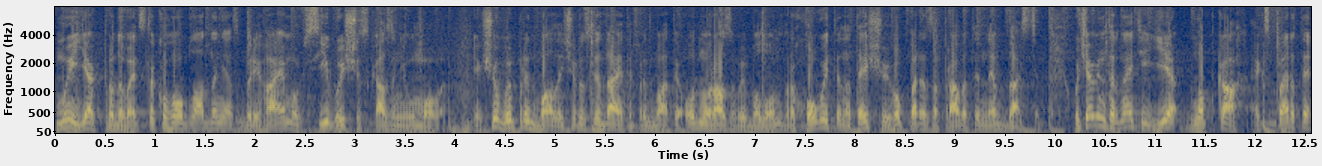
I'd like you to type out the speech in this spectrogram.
Ми, як продавець такого обладнання, зберігаємо всі вище сказані умови. Якщо ви придбали чи розглядаєте придбати одноразовий балон, враховуйте на те, що його перезаправити не вдасться. Хоча в інтернеті є в лапках експерти,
